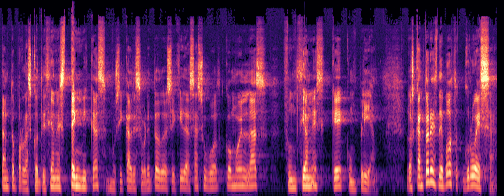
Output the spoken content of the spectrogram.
tanto por las condiciones técnicas, musicales sobre todo, exigidas a su voz, como en las funciones que cumplían. Los cantores de voz gruesa,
